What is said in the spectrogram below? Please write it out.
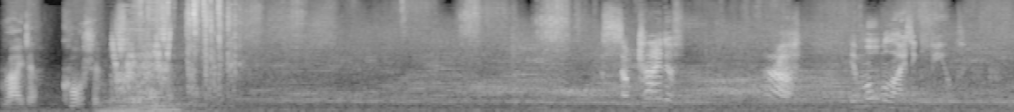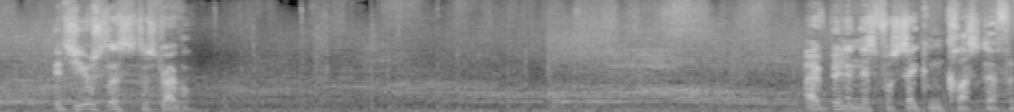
Ryder, caution. Some kind of... Uh, immobilizing field. It's useless to struggle. I've been in this forsaken cluster for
